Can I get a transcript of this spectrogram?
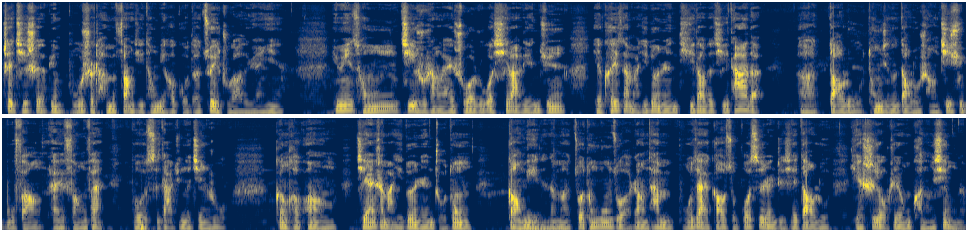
这其实也并不是他们放弃腾比河谷的最主要的原因，因为从技术上来说，如果希腊联军也可以在马其顿人提到的其他的啊道路通行的道路上继续布防，来防范波斯大军的进入。更何况，既然是马其顿人主动告密的，那么做通工作，让他们不再告诉波斯人这些道路，也是有这种可能性的。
